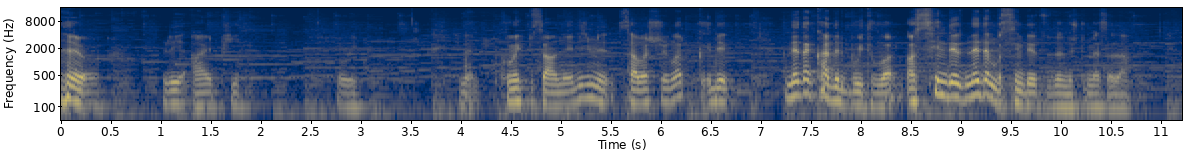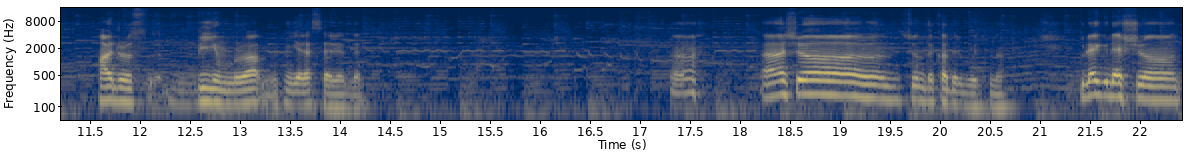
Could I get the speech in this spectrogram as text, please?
Hero. R.I.P. Rip. Şimdi komik bir sahneydi. Şimdi savaşçılar neden kader boyutu var? Aa, Cinder, neden bu Cinder'e dönüştü mesela? Hydros bir yumruğa yere serildi. Ah, ah şun. Şun da kader boyutuna. Güle güle şun.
